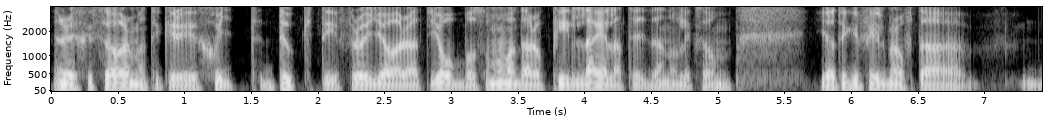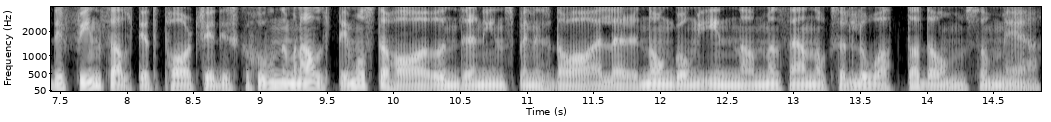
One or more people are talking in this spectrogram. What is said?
en regissör man tycker är skitduktig för att göra ett jobb och så var man där och pilla hela tiden. Och liksom, jag tycker filmer ofta det finns alltid ett par, tre diskussioner man alltid måste ha under en inspelningsdag eller någon gång innan. Men sen också låta dem som är,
